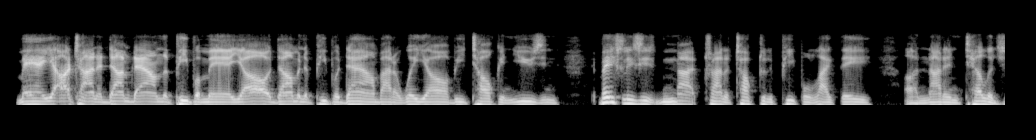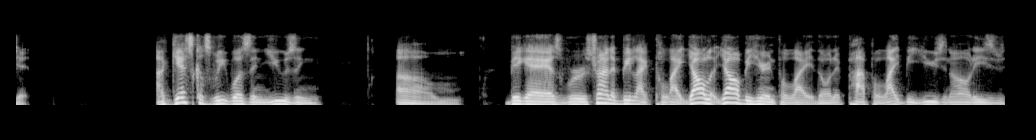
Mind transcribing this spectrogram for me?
Man, y'all trying to dumb down the people, man. Y'all dumbing the people down by the way y'all be talking, using basically just not trying to talk to the people like they are not intelligent. I guess because we wasn't using um big ass words, trying to be like Polight. Y'all, y'all be hearing Polight though, and it pop Polight be using all these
